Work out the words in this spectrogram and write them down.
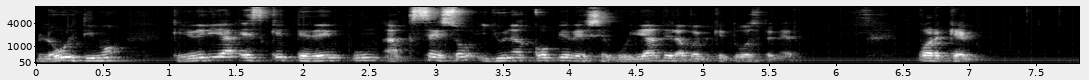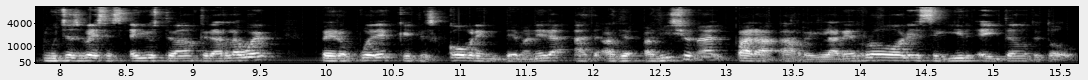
Lo último que yo diría es que te den un acceso y una copia de seguridad de la web que tú vas a tener. Porque muchas veces ellos te van a crear la web, pero puede que te cobren de manera adicional para arreglar errores, seguir editándote todo.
